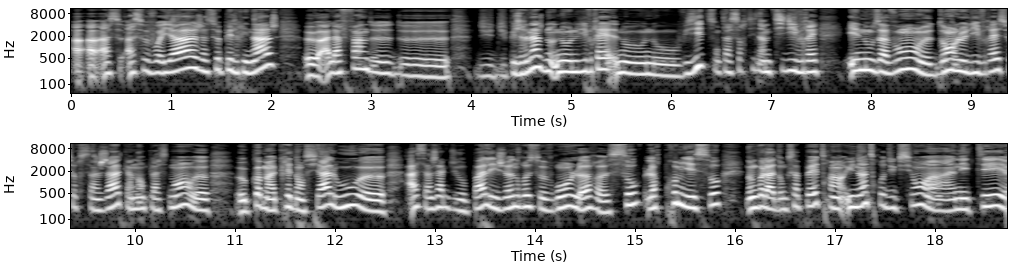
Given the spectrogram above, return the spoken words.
à, à- à ce, à ce voyage, à ce pèlerinage. Euh, à la fin de, de- du, du pèlerinage, nos, nos livrets, nos, nos visites sont assorties d'un petit livret. Et nous avons euh, dans le livret sur Saint-Jacques un emplacement euh, comme un crédential où euh, à Saint-Jacques-du-Haut-Pas, les jeunes recevront leur saut, leur premier saut. Donc voilà, donc ça peut être un- une introduction à un été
